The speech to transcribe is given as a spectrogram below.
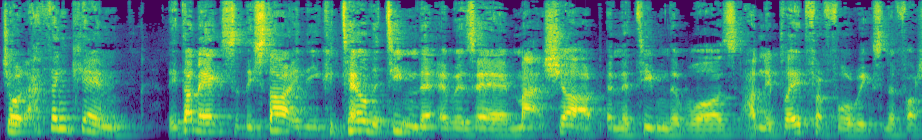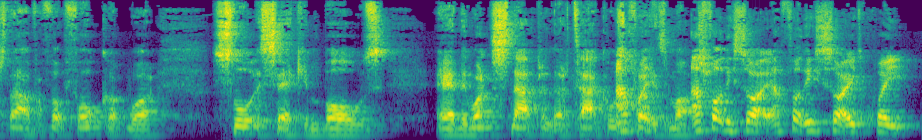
John, I think um, they done excellent. They started. You could tell the team that it was uh, Matt Sharp and the team that was hadn't played for four weeks in the first half. I thought Falkirk were slow to second balls. Uh, they weren't snapping at their tackles I, quite I- as much. I thought they started. I thought they started quite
